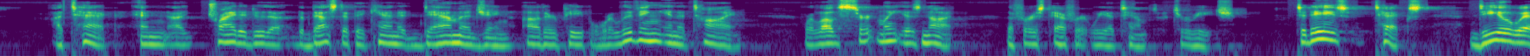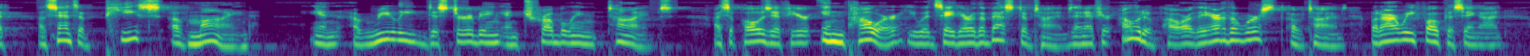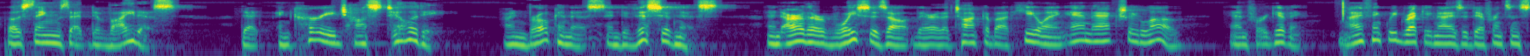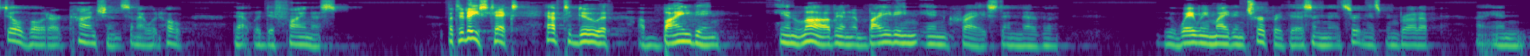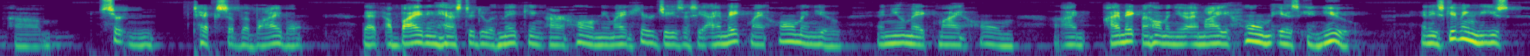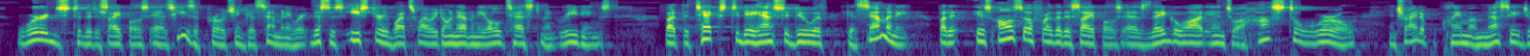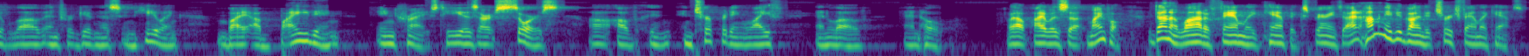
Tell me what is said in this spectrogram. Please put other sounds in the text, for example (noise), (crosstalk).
attack and uh, try to do the, the best that they can at damaging other people. We're living in a time where love certainly is not the first effort we attempt to reach. Today's text deal with a sense of peace of mind in a really disturbing and troubling times. I suppose if you're in power, you would say they are the best of times. And if you're out of power, they are the worst of times. But are we focusing on those things that divide us, that encourage hostility and brokenness and divisiveness? And are there voices out there that talk about healing and actually love and forgiving? I think we'd recognize the difference and still vote our conscience, and I would hope that would define us. But today's texts have to do with abiding in love and abiding in Christ. And uh, the, the way we might interpret this, and it certainly has been brought up uh, in um, certain texts of the Bible, that abiding has to do with making our home. You might hear Jesus say, I make my home in you, and you make my home I, I make my home in you, and my home is in you. And he's giving these words to the disciples as he's approaching Gethsemane. Where this is Easter, that's why we don't have any Old Testament readings. But the text today has to do with Gethsemane, but it is also for the disciples as they go out into a hostile world and try to proclaim a message of love and forgiveness and healing by abiding in Christ. He is our source uh, of in, interpreting life and love and hope. Well, I was uh, mindful. I've done a lot of family camp experience. How many of you gone to church family camps?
